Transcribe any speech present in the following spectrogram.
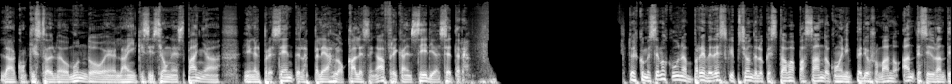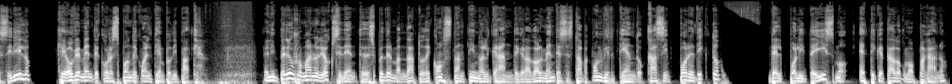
la conquista del Nuevo Mundo, eh, la Inquisición en España y en el presente las peleas locales en África, en Siria, etc. Entonces comencemos con una breve descripción de lo que estaba pasando con el Imperio Romano antes y durante Cirilo, que obviamente corresponde con el tiempo de Hipatia. El Imperio Romano de Occidente, después del mandato de Constantino el Grande, gradualmente se estaba convirtiendo casi por edicto del politeísmo etiquetado como pagano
